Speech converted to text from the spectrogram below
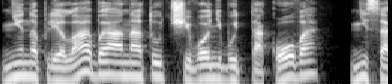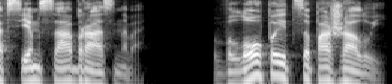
не наплела бы она тут чего-нибудь такого не совсем сообразного. Влопается, пожалуй.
